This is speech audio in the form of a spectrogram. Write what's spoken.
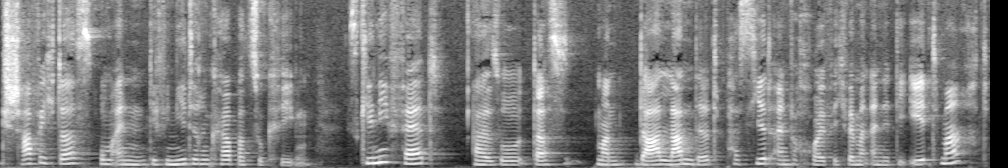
schaffe ich das, um einen definierteren Körper zu kriegen? Skinny Fat, also das man da landet, passiert einfach häufig, wenn man eine Diät macht,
